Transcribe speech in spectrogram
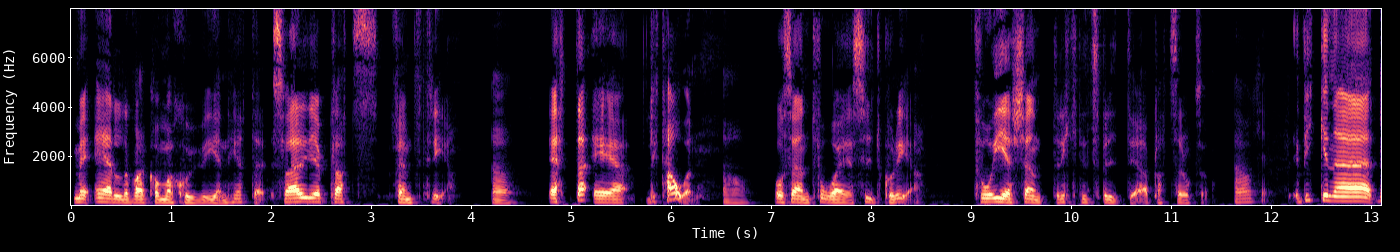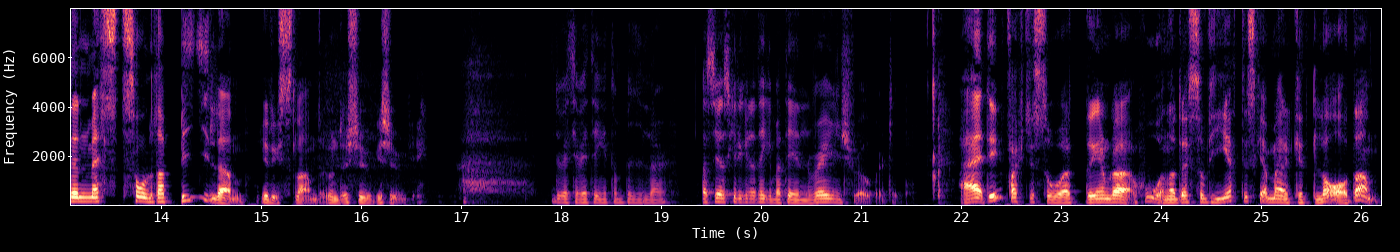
Med 11,7 enheter. Sverige plats 53. Ja. Etta är Litauen. Oh. Och sen tvåa är Sydkorea. Två erkänt riktigt spritiga platser också. Oh, okay. Vilken är den mest sålda bilen i Ryssland under 2020? Du vet, jag vet inget om bilar. Alltså jag skulle kunna tänka mig att det är en Range Rover typ. Nej, det är faktiskt så att det gamla hånade sovjetiska märket Ladan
